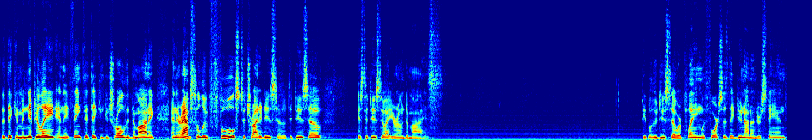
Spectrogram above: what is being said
that they can manipulate and they think that they can control the demonic, and they're absolute fools to try to do so. To do so is to do so at your own demise. People who do so are playing with forces they do not understand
